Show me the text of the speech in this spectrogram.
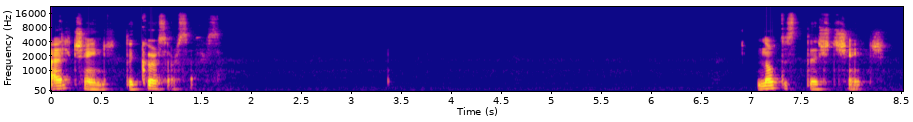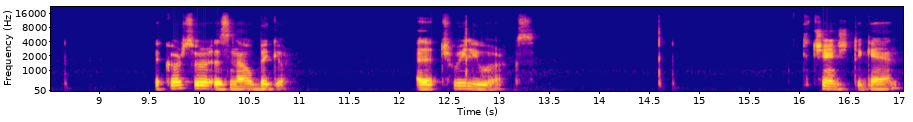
I'll change the cursor size. Notice this change. The cursor is now bigger and it really works. To change it again,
